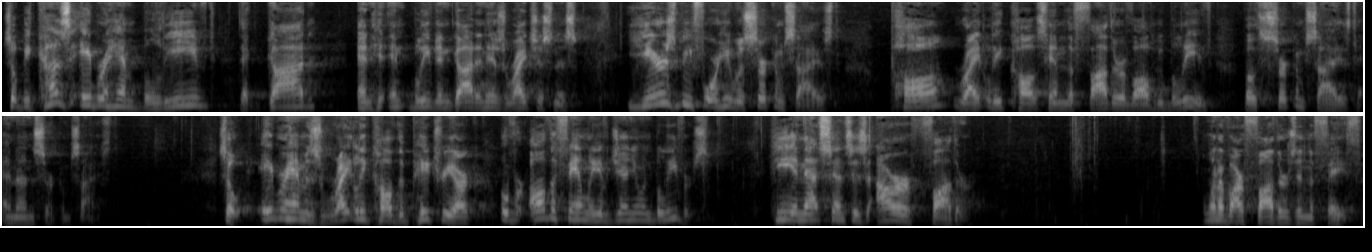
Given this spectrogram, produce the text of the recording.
So, because Abraham believed that God and, and believed in God and his righteousness, years before he was circumcised, Paul rightly calls him the father of all who believe, both circumcised and uncircumcised. So Abraham is rightly called the patriarch over all the family of genuine believers. He, in that sense, is our father, one of our fathers in the faith.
